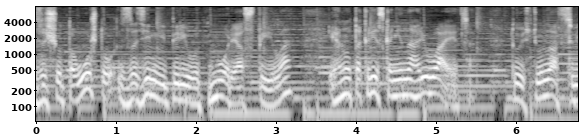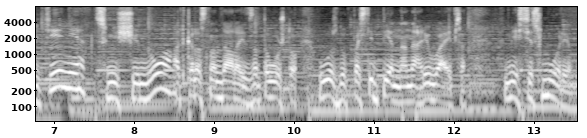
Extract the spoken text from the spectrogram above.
За счет того, что за зимний период море остыло, и оно так резко не нагревается. То есть у нас цветение смещено от Краснодара из-за того, что воздух постепенно нагревается вместе с морем.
